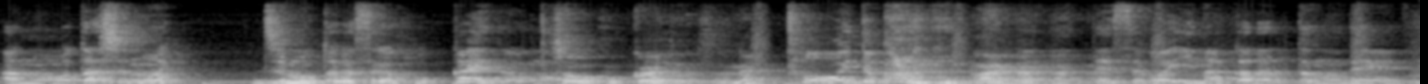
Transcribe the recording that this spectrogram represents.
あの私の地元がすごい北海道のそう北海道ですよね。遠いところなんです、はいはいはい、ですごい田舎だったので、う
